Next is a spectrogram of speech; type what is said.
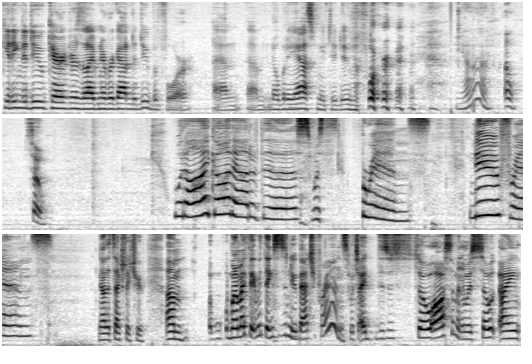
Getting to do characters that I've never gotten to do before, and um, nobody asked me to do before. Yeah. Oh, so what I got out of this was friends, new friends. No, that's actually true. Um, one of my favorite things is a new batch of friends, which I this is so awesome, and it was so I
